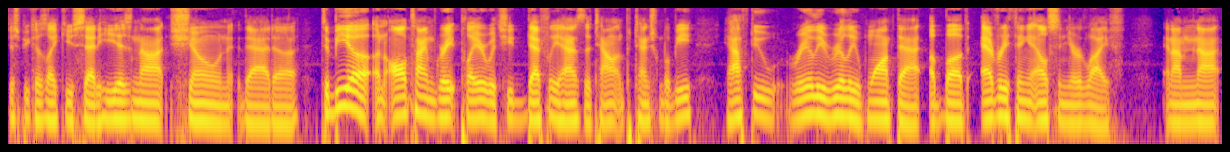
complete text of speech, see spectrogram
just because, like you said, he has not shown that uh, to be a, an all-time great player, which he definitely has the talent and potential to be. You have to really, really want that above everything else in your life, and I'm not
